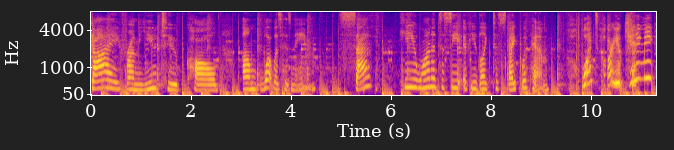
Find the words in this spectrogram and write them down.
guy from YouTube called, um, what was his name? Seth? He wanted to see if you'd like to Skype with him. What? Are you kidding me?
